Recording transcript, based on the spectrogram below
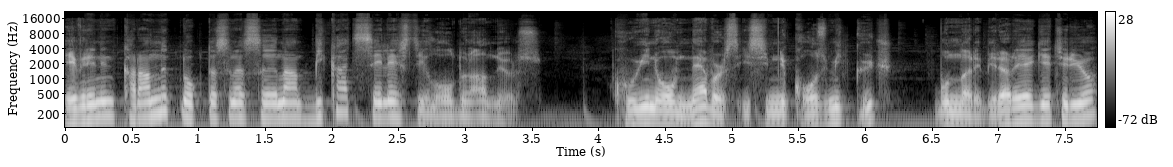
evrenin karanlık noktasına sığınan birkaç Celestial olduğunu anlıyoruz. Queen of Nevers isimli kozmik güç bunları bir araya getiriyor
